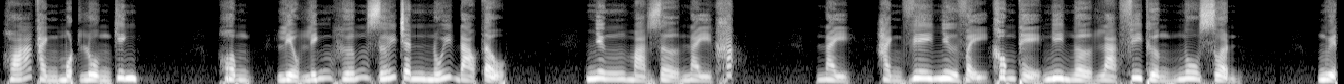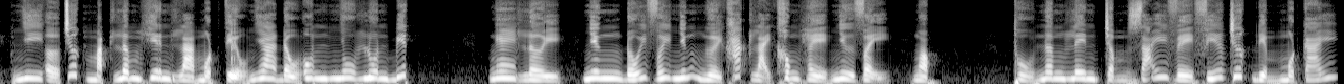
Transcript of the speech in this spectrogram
hóa thành một luồng kinh. Hồng, liều lính hướng dưới chân núi đào tẩu. Nhưng mà giờ này khắc. Này hành vi như vậy không thể nghi ngờ là phi thường ngu xuẩn. Nguyệt Nhi ở trước mặt Lâm Hiên là một tiểu nha đầu ôn nhu luôn biết. Nghe lời, nhưng đối với những người khác lại không hề như vậy. Ngọc, thủ nâng lên chậm rãi về phía trước điểm một cái.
